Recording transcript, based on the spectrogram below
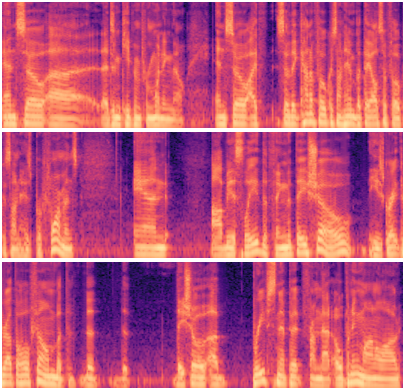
And so uh, that didn't keep him from winning, though. And so I, so they kind of focus on him, but they also focus on his performance. And obviously, the thing that they show, he's great throughout the whole film, but the the, the they show a brief snippet from that opening monologue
